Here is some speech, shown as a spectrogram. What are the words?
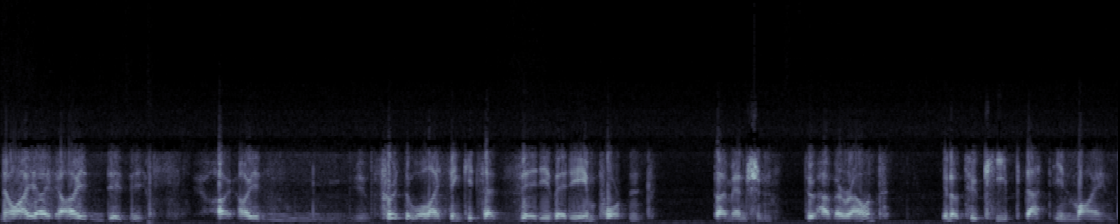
No, I, I, I, I, I first of all, I think it's a very, very important dimension to have around. You know, to keep that in mind.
